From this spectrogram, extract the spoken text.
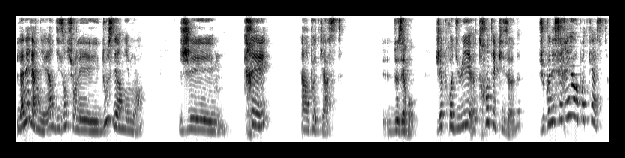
l'année dernière, disons sur les 12 derniers mois, j'ai créé un podcast de zéro. J'ai produit 30 euh, épisodes. Je connaissais rien au podcast.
